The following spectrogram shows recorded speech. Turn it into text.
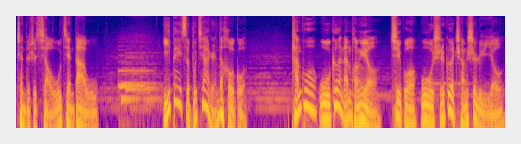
真的是小巫见大巫。一辈子不嫁人的后果：谈过五个男朋友，去过五十个城市旅游，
